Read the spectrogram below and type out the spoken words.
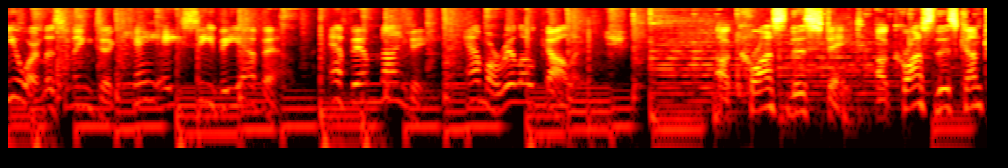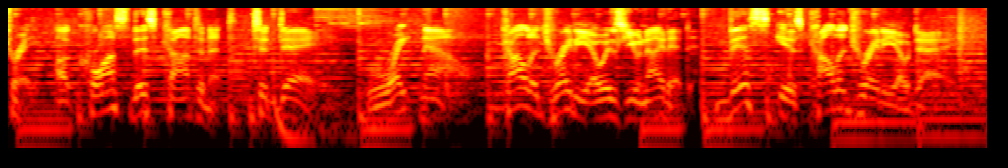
You are listening to KACV FM, FM 90, Amarillo College. Across this state, across this country, across this continent, today, right now, college radio is united. This is College Radio Day.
